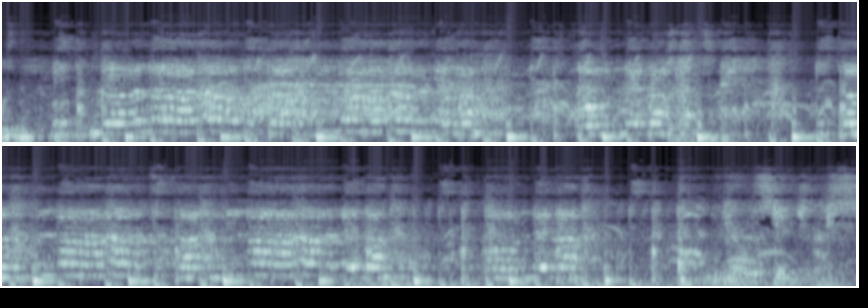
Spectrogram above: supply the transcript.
want me. dangerous.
